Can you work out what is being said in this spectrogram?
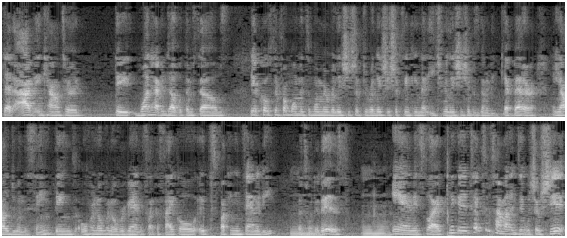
that I've encountered, they one haven't dealt with themselves. They're coasting from woman to woman, relationship to relationship, thinking that each relationship is going to be get better, and y'all are doing the same things over and over and over again. It's like a cycle. It's fucking insanity. That's what it is. Mm-hmm. And it's like, nigga, take some time out and deal with your shit.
